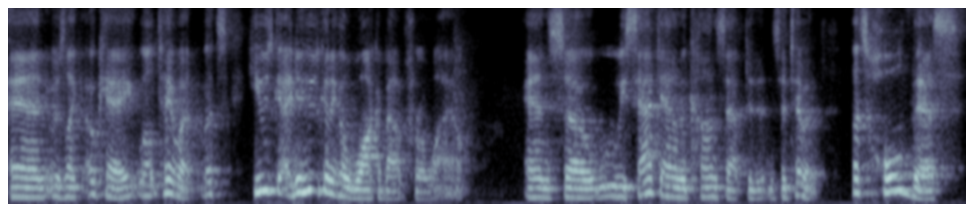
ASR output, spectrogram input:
And it was like, okay, well, tell you what, let's. He was. I knew he was going to go walkabout for a while, and so we sat down and concepted it and said, Tim, let's hold this,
